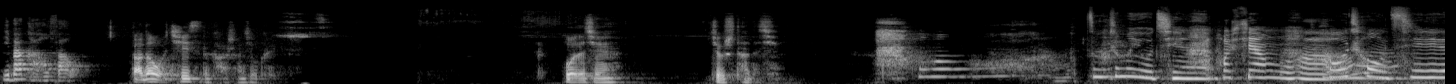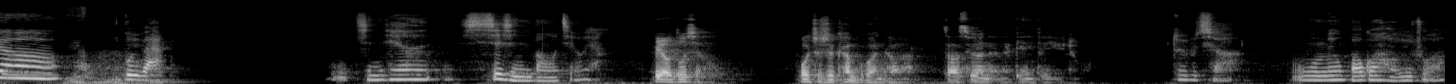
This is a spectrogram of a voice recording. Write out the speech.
你把卡号发我。打到我妻子的卡上就可以。我的钱就是他的钱。怎么这么有钱？好羡慕啊！好宠妻呀！顾一白，今天谢谢你帮我解围啊。不要多想，我只是看不惯他砸碎了奶奶给你的玉镯。对不起啊，我没有保管好玉镯。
